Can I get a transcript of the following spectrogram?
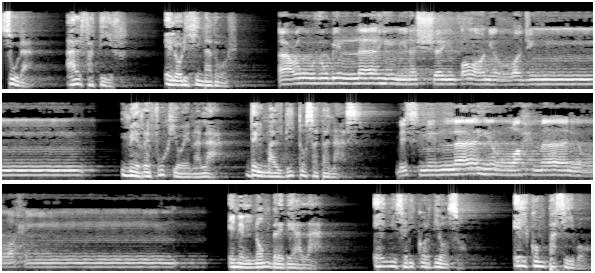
Sura Al-Fatir, el originador. Me refugio en Alá del maldito Satanás. En el nombre de Alá, el misericordioso, el compasivo.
